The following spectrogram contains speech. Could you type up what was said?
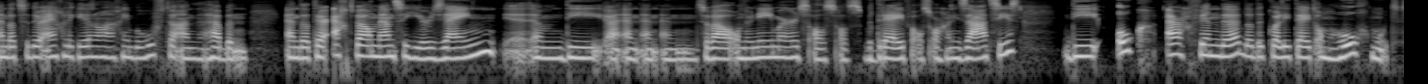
En dat ze er eigenlijk helemaal geen behoefte aan hebben. En dat er echt wel mensen hier zijn, um, die, en, en, en zowel ondernemers als, als bedrijven, als organisaties, die ook erg vinden dat de kwaliteit omhoog moet.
